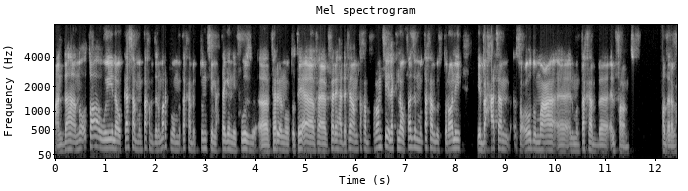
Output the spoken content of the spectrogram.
عندها نقطة ولو كسب منتخب الدنمارك والمنتخب التونسي محتاج إن يفوز آه، فرق نقطتين آه، فرق هدفين على المنتخب الفرنسي لكن لو فاز المنتخب الأسترالي يبقى حسم صعوده مع آه، المنتخب الفرنسي. اتفضل يا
